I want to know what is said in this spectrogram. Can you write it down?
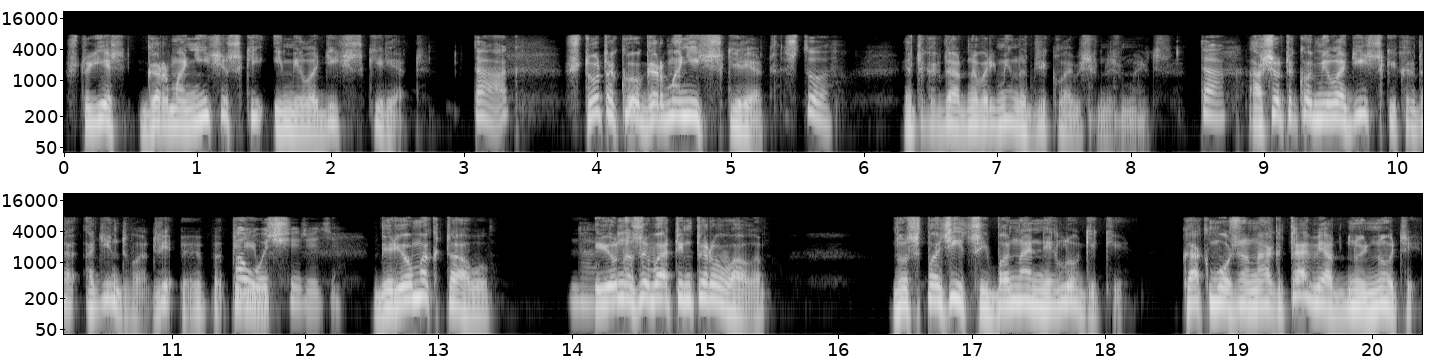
что есть гармонический и мелодический ряд. Так, Что такое гармонический ряд? что? Это когда одновременно две клавиши нажимаются. Так, А что такое мелодический, когда один, два, две, э, п- по очереди. Берем октаву, Да. ее называют интервалом. Но с позиции банальной логики, как можно на октаве одной ноте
